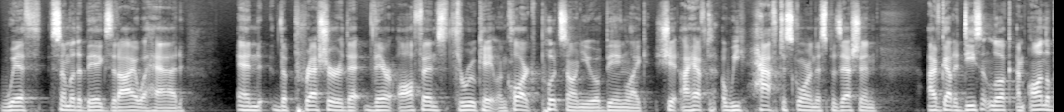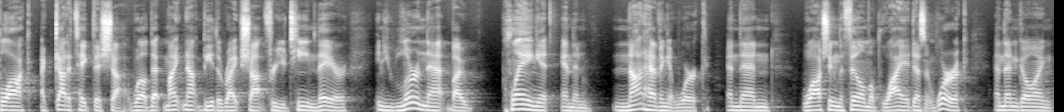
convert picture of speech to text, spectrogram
with some of the bigs that Iowa had, and the pressure that their offense through Caitlin Clark puts on you of being like, shit, I have to, we have to score in this possession. I've got a decent look. I'm on the block. I got to take this shot. Well, that might not be the right shot for your team there. And you learn that by playing it and then not having it work and then watching the film of why it doesn't work and then going,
